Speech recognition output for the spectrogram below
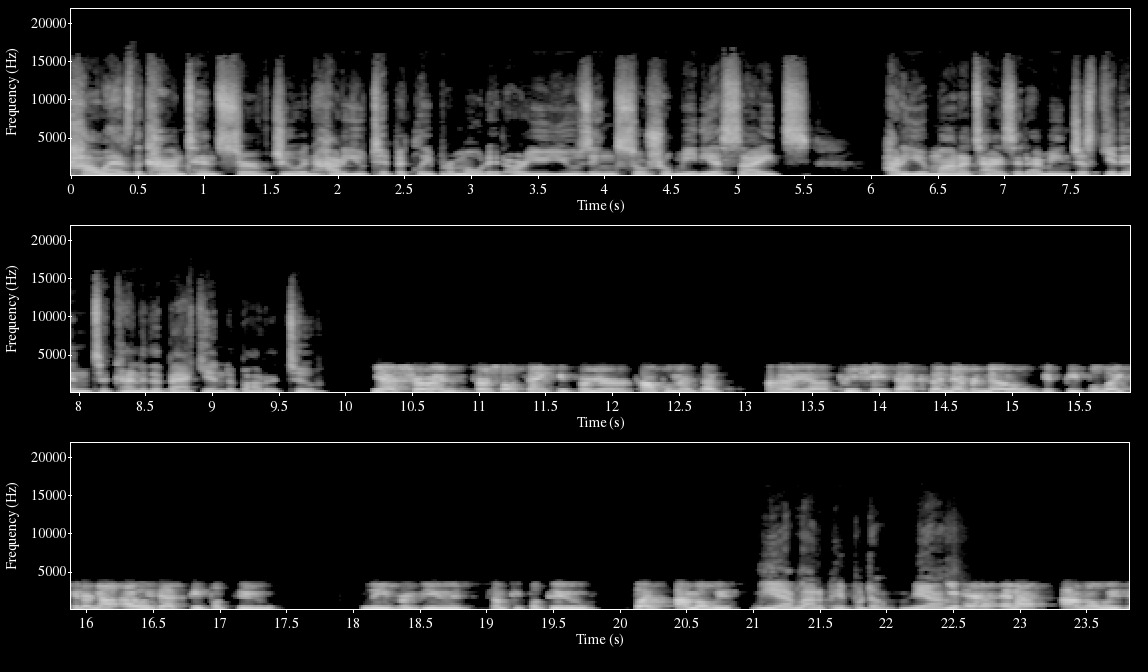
how has the content served you and how do you typically promote it? Are you using social media sites? How do you monetize it? I mean, just get into kind of the back end about it too. Yeah, sure. And first of all, thank you for your compliment. I, I uh, appreciate that because I never know if people like it or not. I always ask people to leave reviews. Some people do but I'm always yeah. A lot of people don't. Yeah, yeah, and I I'm always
